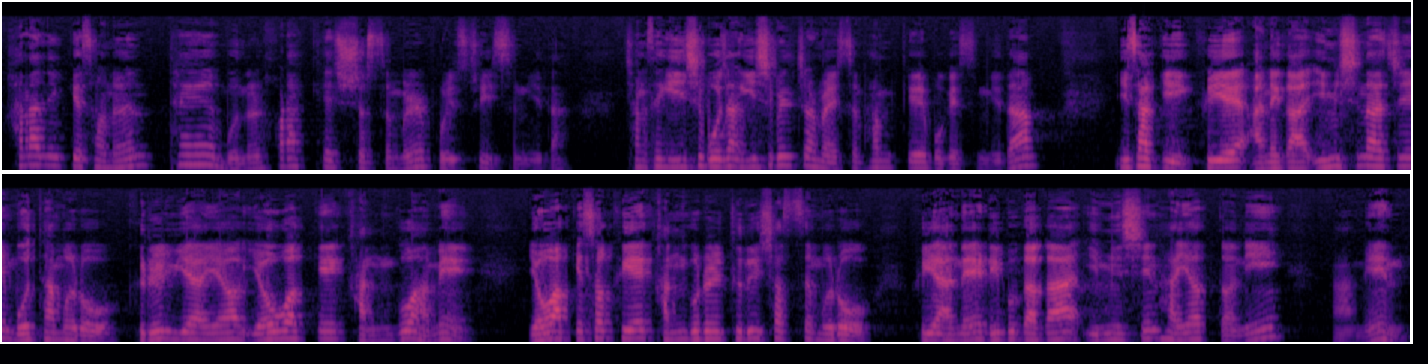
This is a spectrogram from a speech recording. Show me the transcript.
하나님께서는 태의 문을 허락해 주셨음을 볼 수 있습니다. 창세기 25장 21절 말씀 함께 보겠습니다. 이삭이 그의 아내가 임신하지 못함으로 그를 위하여 여호와께 간구함에 여호와께서 그의 간구를 들으셨으므로 그의 아내 리브가가 임신하였더니 아멘.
